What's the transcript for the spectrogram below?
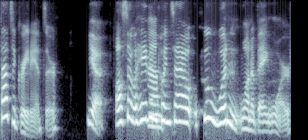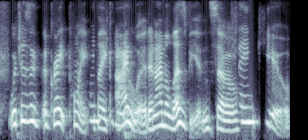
that's a great answer. Yeah. Also, Haven Um, points out who wouldn't want to bang Worf, which is a, a great point. Like I would, and I'm a lesbian, so Thank you.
